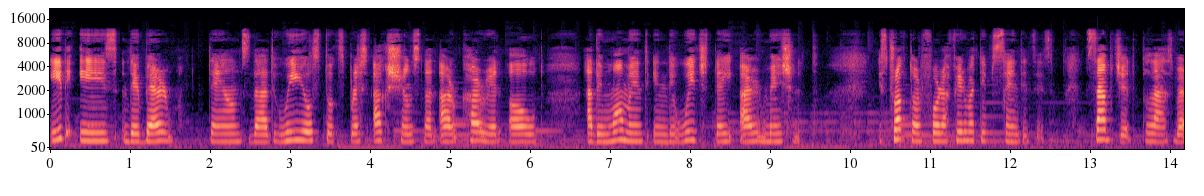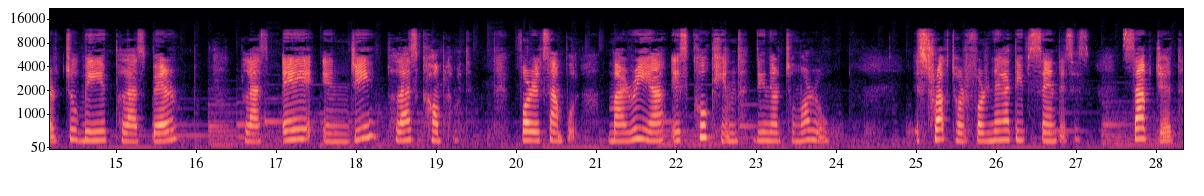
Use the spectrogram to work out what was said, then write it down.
It is the verb tense that we use to express actions that are carried out at the moment in the which they are mentioned. Structure for affirmative sentences. Subject plus verb to be plus verb plus ing plus complement. For example, Maria is cooking dinner tomorrow. Structure for negative sentences. Subject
